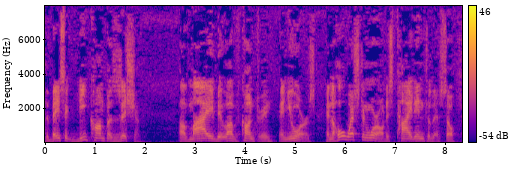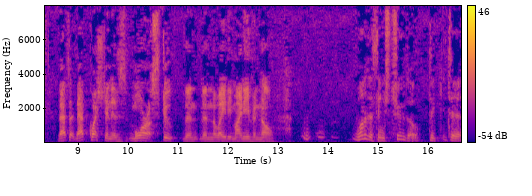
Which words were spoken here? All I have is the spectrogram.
the basic decomposition of my beloved country and yours and the whole Western world is tied into this. So that's a, that question is more astute than, than the lady might even know. One of the things, too, though, to, to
